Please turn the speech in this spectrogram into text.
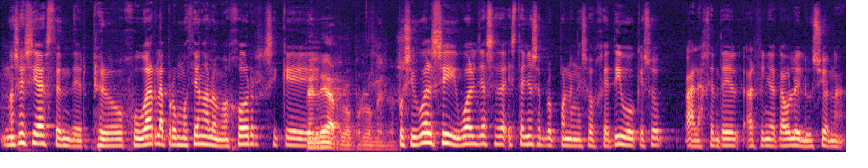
no sé si ascender, pero jugar la promoción a lo mejor sí que... Pelearlo, por lo menos. Pues igual sí, igual ya se, este año se proponen ese objetivo, que eso a la gente al fin y al cabo le ilusiona.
